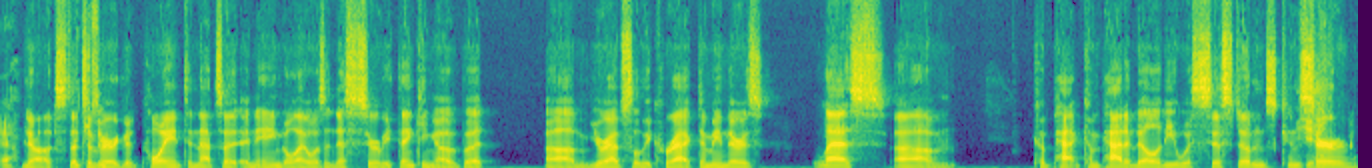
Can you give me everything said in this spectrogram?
yeah. No, that's that's a very good point, and that's a, an angle I wasn't necessarily thinking of, but um, you're absolutely correct. I mean, there's less um, compa- compatibility with systems concern yeah.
